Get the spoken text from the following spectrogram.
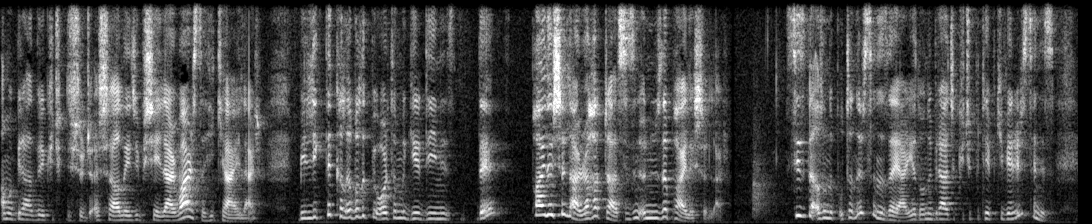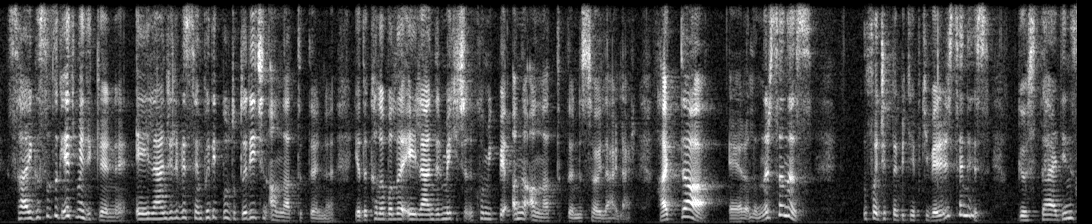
ama biraz böyle küçük düşürücü, aşağılayıcı bir şeyler varsa hikayeler, birlikte kalabalık bir ortama girdiğinizde paylaşırlar, rahat rahat sizin önünüze paylaşırlar. Siz de alınıp utanırsanız eğer ya da ona birazcık küçük bir tepki verirseniz saygısızlık etmediklerini, eğlenceli ve sempatik buldukları için anlattıklarını ya da kalabalığı eğlendirmek için komik bir anı anlattıklarını söylerler. Hatta eğer alınırsanız, ufacık da bir tepki verirseniz gösterdiğiniz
